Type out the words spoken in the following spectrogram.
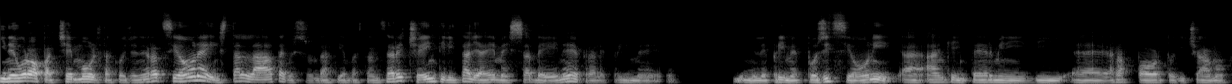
In Europa c'è molta cogenerazione installata, questi sono dati abbastanza recenti, l'Italia è messa bene fra le prime, nelle prime posizioni, eh, anche in termini di eh, rapporto, diciamo,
